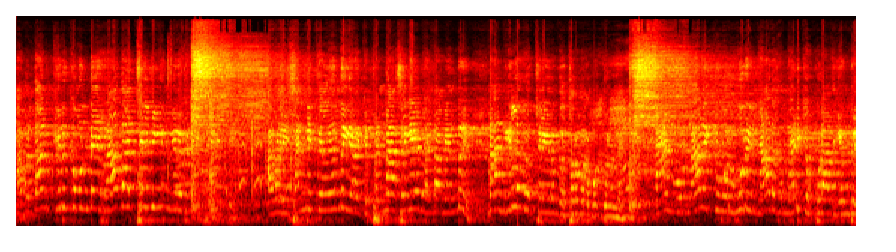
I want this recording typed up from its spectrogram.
அவள் தான் கிறுக்கு முண்டை ராதா செல்வி அவளை சங்கத்திலிருந்து எனக்கு பெண்ணாசையே வேண்டாம் என்று நான் இல்லறத்தில் இருந்த துறவரம் கொண்டுள்ளேன். நான் ஒரு நாளைக்கு ஒரு ஊரில் நாடகம் நடிக்க கூடாது என்று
